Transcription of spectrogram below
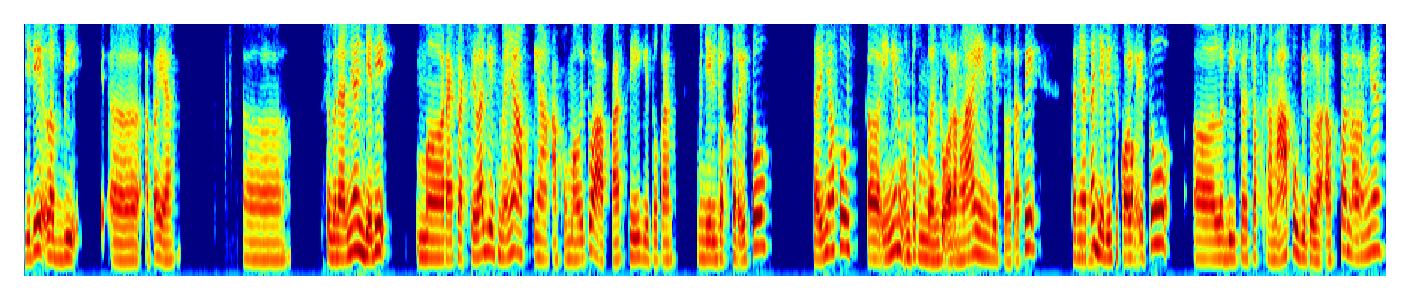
Jadi lebih uh, apa ya uh, sebenarnya jadi merefleksi lagi sebenarnya yang aku mau itu apa sih gitu kan menjadi dokter itu tadinya aku uh, ingin untuk membantu orang lain gitu tapi ternyata hmm. jadi psikolog itu uh, lebih cocok sama aku gitu lah aku kan orangnya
